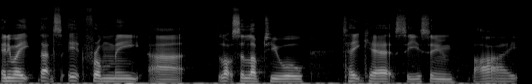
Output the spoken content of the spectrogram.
Anyway, that's it from me. Uh, lots of love to you all. Take care. See you soon. Bye.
